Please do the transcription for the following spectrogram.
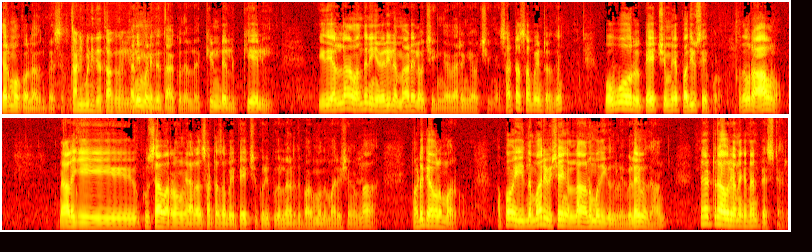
தெர்மோகோல் அதுன்னு பேசுறது. தனி மனித தாக்குதல். தனி மனித தாக்குதல் கிண்டல் கேலி. இது எல்லாம் வந்து நீங்கள் வெளியில் மேடையில் வச்சுக்கிங்க வேற எங்கேயா வச்சுக்கிங்க. சட்டசபைன்றது ஒவ்வொரு பேச்சுமே பதிவு செய்யப்படும். அது ஒரு ஆவணம். நாளைக்கு புதுசாக வர்றவங்க யாராவது சட்டசபை பேச்சு குறிப்புகள்லாம் எடுத்து பார்க்கும்போது இந்த மாதிரி விஷயங்கள்லாம் படுகேவலமாக இருக்கும். அப்போ இந்த மாதிரி விஷயங்கள்லாம் அனுமதிக்கிறதுடைய விளைவு தான். நேற்று அவர் எனக்கு என்னன்னு பேசிட்டார்.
